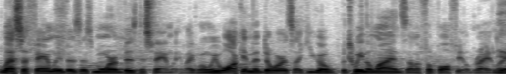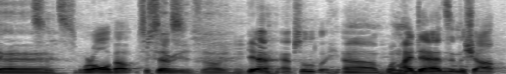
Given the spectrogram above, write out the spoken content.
less a family business, more a business family. Like when we walk in the door, it's like you go between the lines on a football field, right? Like Yeah, yeah, yeah. it's we're all about success. Serious. Oh, yeah. Yeah, absolutely. Um, when my dad's in the shop,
